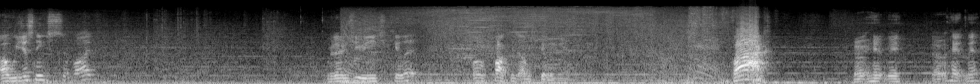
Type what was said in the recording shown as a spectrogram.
Oh, we just need to survive? We don't even need to kill it? Oh fuck I'm killing it. Fuck! Don't hit me. Don't hit me.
